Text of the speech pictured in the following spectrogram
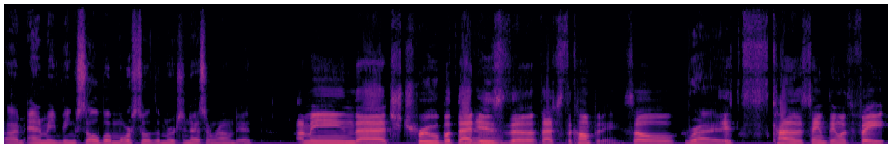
um, anime being sold, but more so the merchandise around it. I mean, that's true, but that is Yeah. the that's the company. So Right. it's kind of the same thing with Fate,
